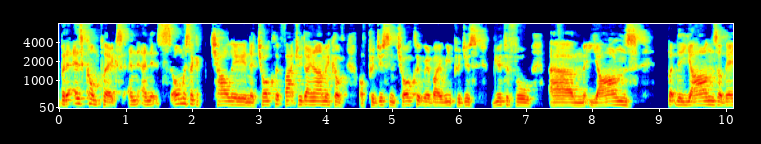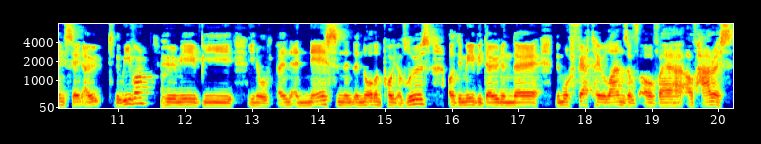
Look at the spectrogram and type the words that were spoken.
but it is complex and, and it's almost like a Charlie and the chocolate factory dynamic of, of producing chocolate whereby we produce beautiful um, yarns but the yarns are then sent out to the weaver, who may be, you know, in, in Ness in the, the, northern point of Lewis, or they may be down in the, the more fertile lands of of, uh, of Harris.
